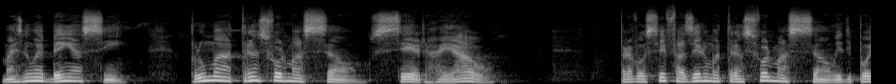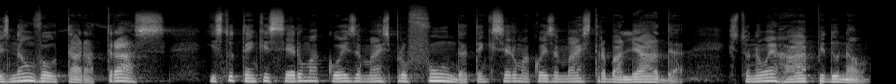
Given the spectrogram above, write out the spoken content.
Mas não é bem assim. Para uma transformação ser real, para você fazer uma transformação e depois não voltar atrás, isto tem que ser uma coisa mais profunda, tem que ser uma coisa mais trabalhada. Isto não é rápido, não.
